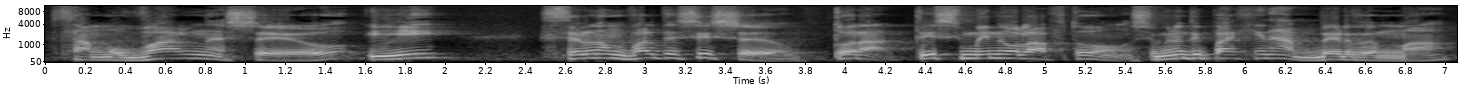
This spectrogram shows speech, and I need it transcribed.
θα μου βάλουν SEO ή θέλω να μου βάλετε εσείς SEO. Τώρα, τι σημαίνει όλο αυτό; Σημαίνει ότι υπάρχει ένα μπέρδεμα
